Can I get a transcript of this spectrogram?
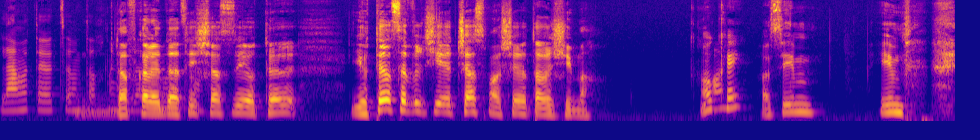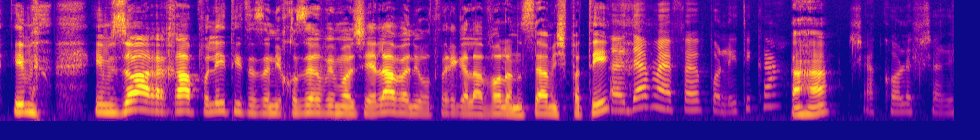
למה אתה יוצא מתוך נקודת דווקא לדעתי? ש"ס זה יותר, יותר סביר שיהיה את ש"ס מאשר את הרשימה. אוקיי, אז אם, אם, אם, אם זו הערכה הפוליטית, אז אני חוזר בי מהשאלה, ואני רוצה רגע לעבור לנושא המשפטי. אתה יודע מה יפה בפוליטיקה? אהה, שהכל אפשרי.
